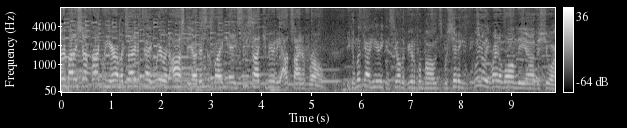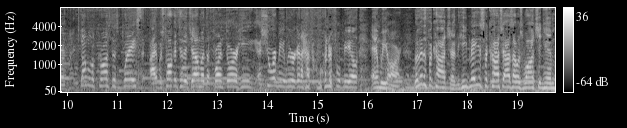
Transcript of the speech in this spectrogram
everybody, Chef Franco here. I'm excited to tell you we're in Ostia. This is like a seaside community outside of Rome. You can look out here, you can see all the beautiful boats. We're sitting literally right along the uh, the shore. Stumbled across this place. I was talking to the gentleman at the front door. He assured me we were going to have a wonderful meal, and we are. Look at the focaccia. He made this focaccia as I was watching him.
